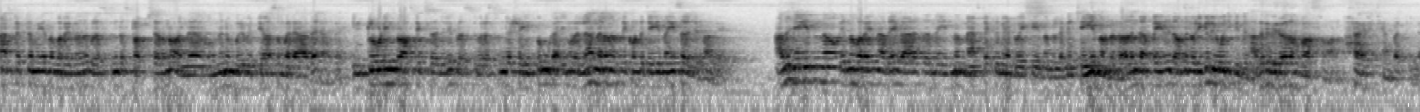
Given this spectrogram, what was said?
മാസ്റ്റക്ടമി എന്ന് പറയുന്നത് ബ്രസ്റ്റിന്റെ സ്ട്രക്ചറിനോ അല്ല ഒന്നിനും ഒരു വ്യത്യാസം വരാതെ ഇൻക്ലൂഡിങ് പ്ലാസ്റ്റിക് സർജറി ബ്രസ്റ്റിന്റെ ഷേപ്പും കാര്യങ്ങളും എല്ലാം നിലനിർത്തിക്കൊണ്ട് ചെയ്യുന്ന ഈ സർജറി അതെ അത് ചെയ്യുന്നു എന്ന് പറയുന്ന അതേ കാലത്ത് തന്നെ ഇന്നും മാസ്റ്റക്ടമി അഡ്വൈസ് ചെയ്യുന്നുണ്ടല്ലോ അല്ലെങ്കിൽ ചെയ്യുന്നുണ്ടല്ലോ. അതിന്റെ അപ്പൊ ഇത് തമ്മിൽ ഒരിക്കലും യോജിക്കില്ല അതൊരു വിരോധാഭാസമാണ്. പറയാതിരിക്കാൻ പറ്റില്ല.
